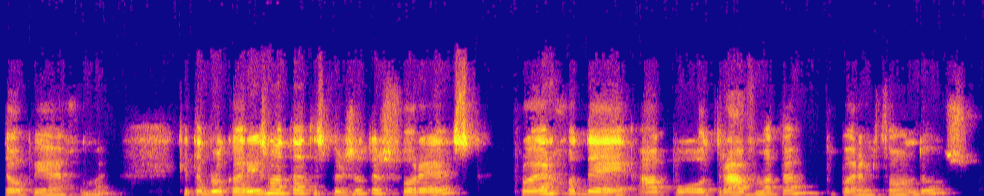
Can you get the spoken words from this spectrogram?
τα οποία έχουμε, και τα μπλοκαρίσματα τις περισσότερες φορές προέρχονται από τραύματα του παρελθόντος,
